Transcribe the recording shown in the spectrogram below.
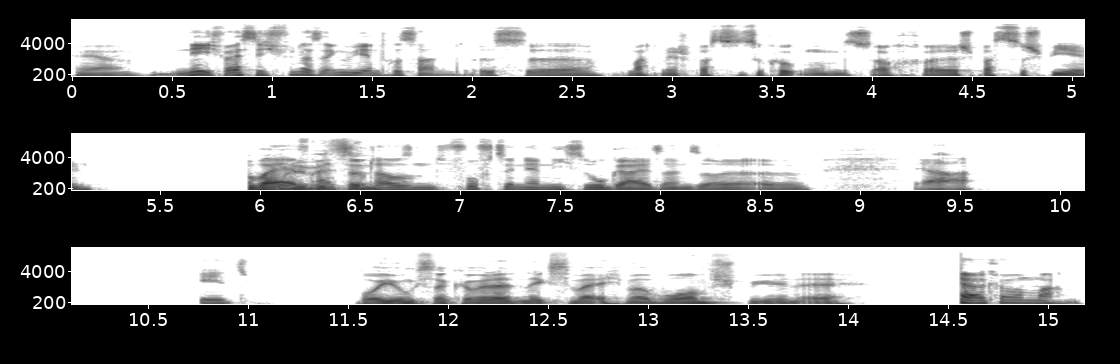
ja. Nee, ich weiß nicht, ich finde das irgendwie interessant. Es äh, macht mir Spaß zuzugucken und es ist auch äh, Spaß zu spielen. Wobei Und du F1 willst dann- 2015 ja nicht so geil sein soll. Äh, ja. Geht. Boah, Jungs, dann können wir das nächste Mal echt mal Worms spielen, ey. Ja, können wir machen.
